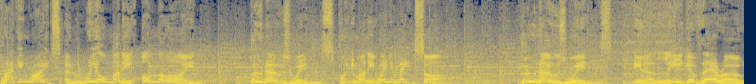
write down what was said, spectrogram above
bragging rights and real money on the line. Who knows wins? Put your money where your mates are. Who knows wins? In a league of their own.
